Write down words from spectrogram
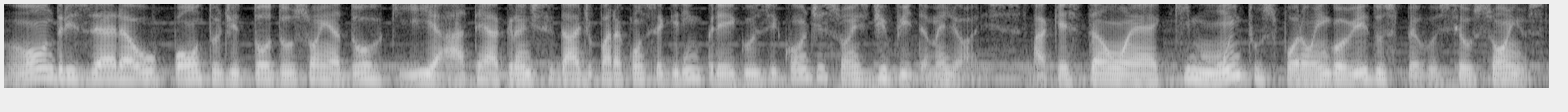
Londres era o ponto de todo sonhador que ia até a grande cidade para conseguir empregos e condições de vida melhores. A questão é que muitos foram engolidos pelos seus sonhos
